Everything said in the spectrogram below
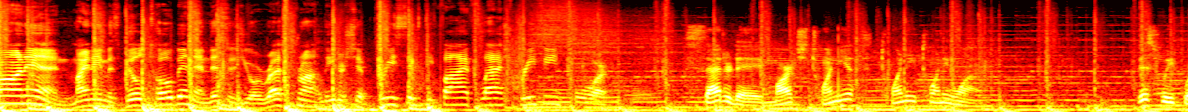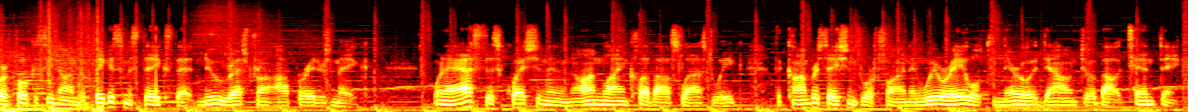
on in. My name is Bill Tobin, and this is your Restaurant Leadership 365 flash briefing for Saturday, March 20th, 2021. This week, we're focusing on the biggest mistakes that new restaurant operators make. When I asked this question in an online clubhouse last week, the conversations were fun and we were able to narrow it down to about 10 things.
